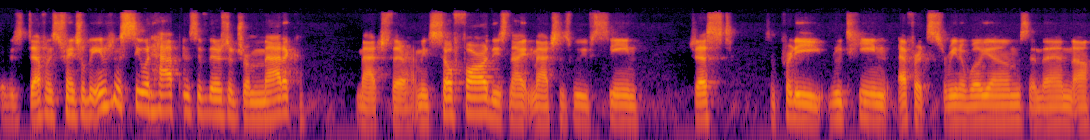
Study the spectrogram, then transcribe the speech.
it was definitely strange. It'll be interesting to see what happens if there's a dramatic match there. I mean, so far these night matches we've seen just some pretty routine efforts. Serena Williams and then uh,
